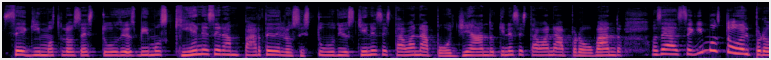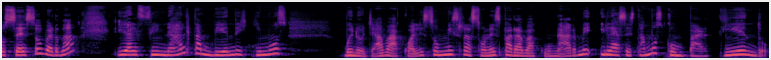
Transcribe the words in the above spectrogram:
seguimos los estudios, vimos quiénes eran parte de los estudios, quiénes estaban apoyando, quiénes estaban aprobando. O sea, seguimos todo el proceso, ¿verdad? Y al final también dijimos, bueno, ya va, ¿cuáles son mis razones para vacunarme? Y las estamos compartiendo,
